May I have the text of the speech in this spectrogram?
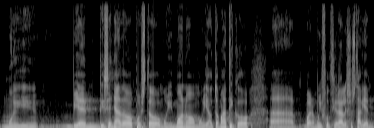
muy bien diseñado, puesto muy mono, muy automático, Ah, bueno, muy funcional, eso está bien.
